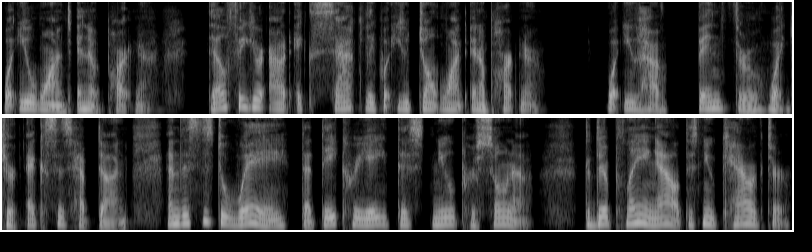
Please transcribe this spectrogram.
what you want in a partner. They'll figure out exactly what you don't want in a partner, what you have been through, what your exes have done. And this is the way that they create this new persona, that they're playing out this new character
